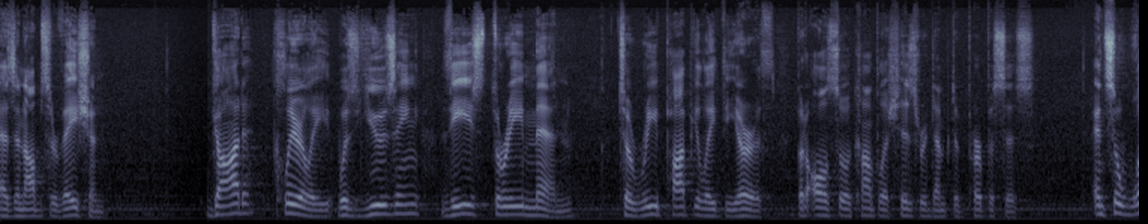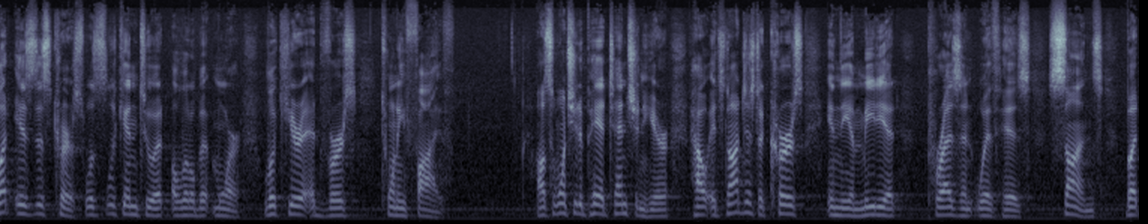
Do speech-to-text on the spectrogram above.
as an observation. God clearly was using these three men to repopulate the earth, but also accomplish his redemptive purposes. And so, what is this curse? Let's look into it a little bit more. Look here at verse 25. I also want you to pay attention here how it's not just a curse in the immediate present with his sons, but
